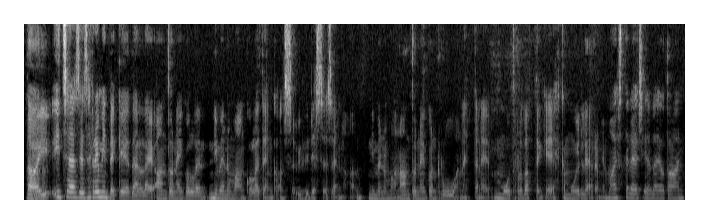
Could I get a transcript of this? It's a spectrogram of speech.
tai itse asiassa Remin tekee tälle Antonekolle nimenomaan Koleten kanssa yhdessä sen nimenomaan Antonekon ruuan, että ne muut rotat tekee ehkä muille ja Remi maistelee siellä jotain.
